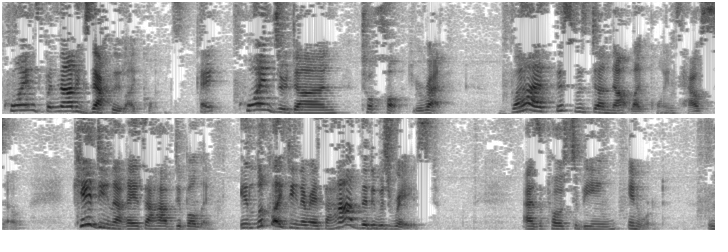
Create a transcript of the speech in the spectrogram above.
coins, but not exactly like coins. Okay? Coins are done tochot, you're right. But this was done not like coins. How so? It looked like dina zahav that it was raised, as opposed to being inward. How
